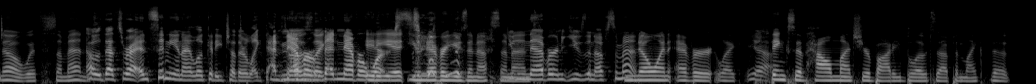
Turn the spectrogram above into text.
no, with cement. Oh, that's right. And Sydney and I look at each other like that So never like, that never Idiot, works. you never use enough cement. you never use enough cement. No one ever like Yeah. thinks of how much your body bloats up and like the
